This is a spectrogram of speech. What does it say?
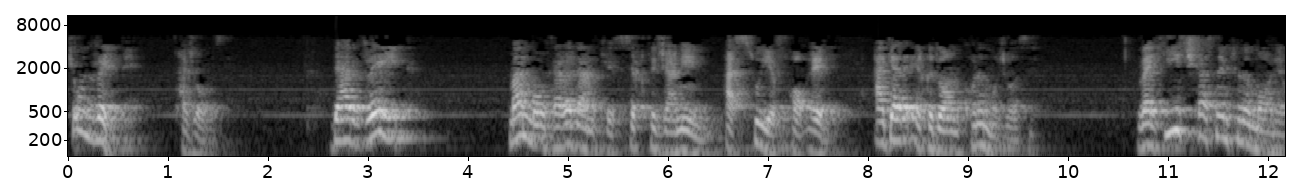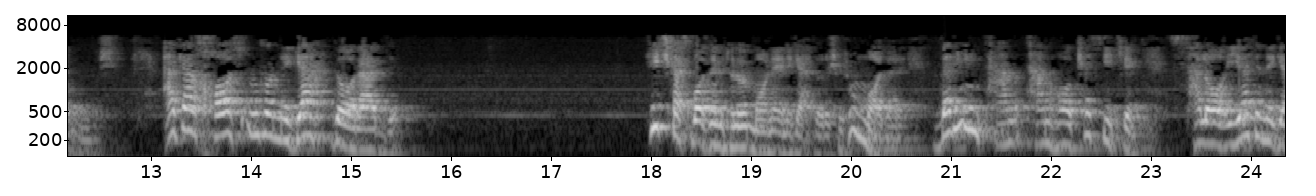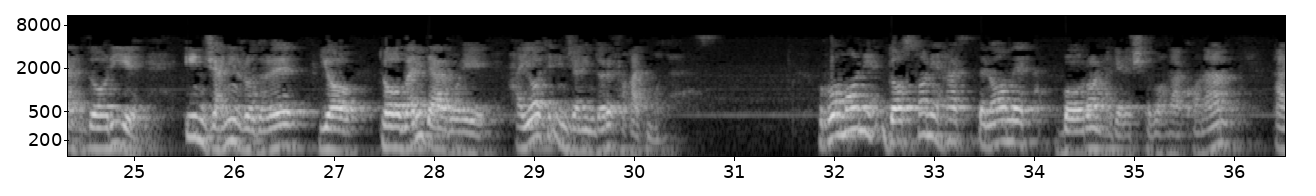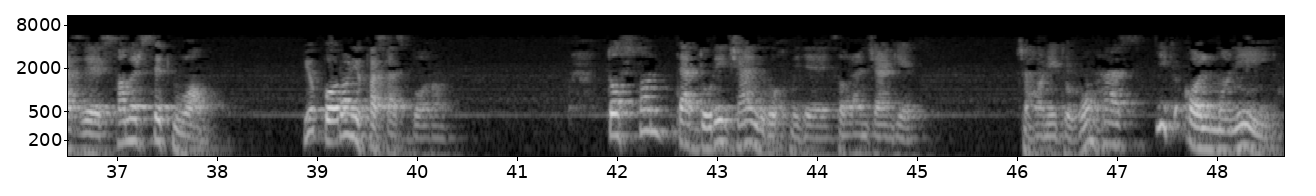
که اون ریبه تجاوزه. در ریب من معتقدم که سخت جنین از سوی فائل اگر اقدام کنه مجازه. و هیچ کس نمی‌تونه مانع اون باشه. اگر خواست اون رو نگه دارد هیچ کس باز نمی‌تونه مانع نگهدارش بشه اون مادره. ولی این تنها کسی که صلاحیت نگهداری این جنین رو داره یا داوری درباره حیات این جنین داره فقط مادر رمان داستانی هست به نام باران اگر اشتباه نکنم از سامرست موام. یا باران یا پس از باران. داستان در دوره جنگ رخ میده ظاهرا جنگ جهانی دوم هست. یک آلمانی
